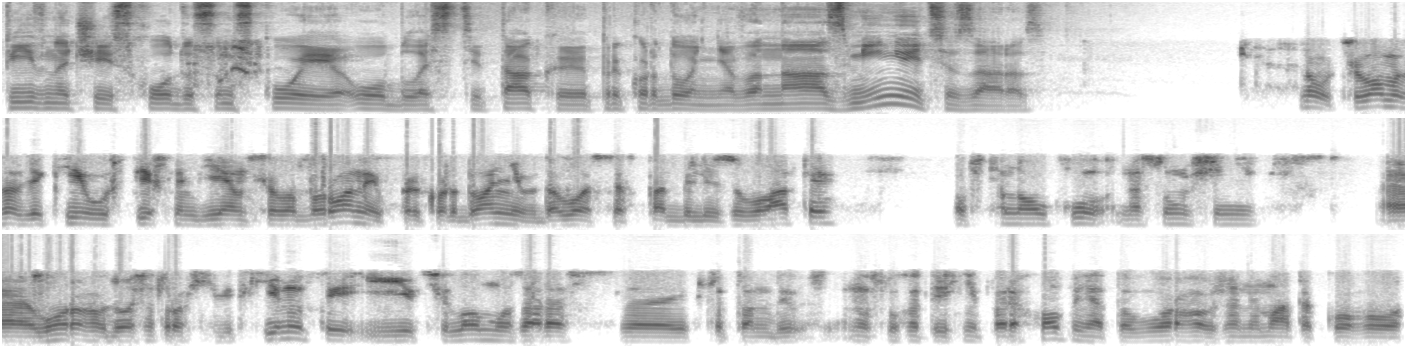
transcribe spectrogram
півночі і сходу Сумської області, так прикордоння, вона змінюється зараз? Ну, в цілому, завдяки успішним діям Сил оборони в прикордонні вдалося стабілізувати обстановку на Сумщині. Ворога вдалося трохи відкинути, і в цілому зараз, якщо там ну, слухати їхні перехоплення, то ворога вже нема такого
